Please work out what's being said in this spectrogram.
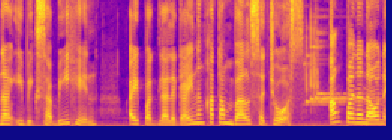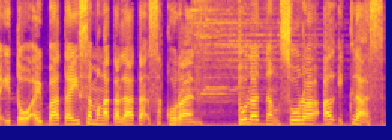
na ang ibig sabihin ay paglalagay ng katambal sa Diyos. Ang pananaw na ito ay batay sa mga talata sa Quran tulad ng Surah Al-Ikhlas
